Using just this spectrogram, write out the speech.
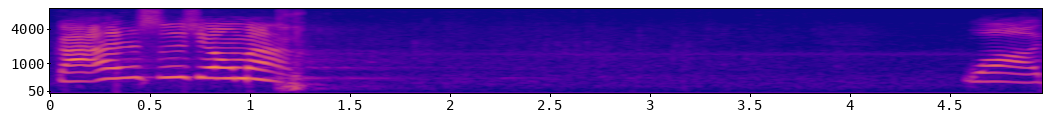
感恩师兄们。我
